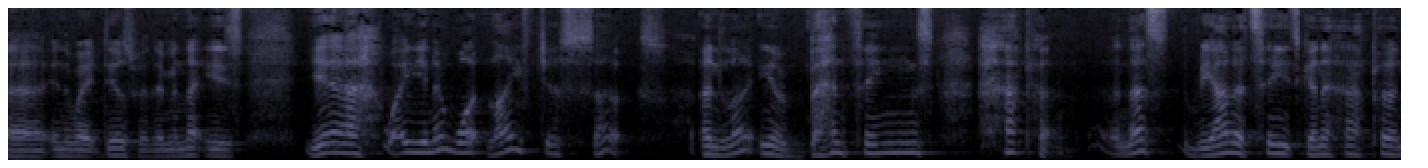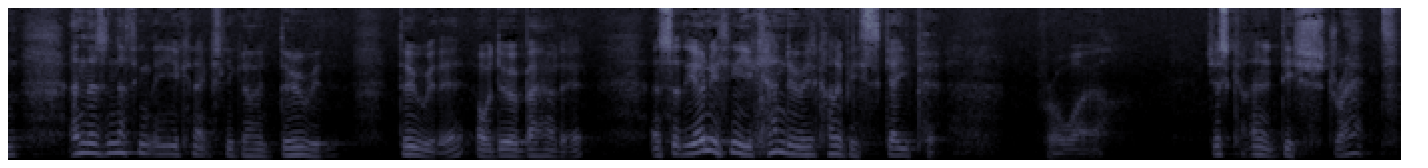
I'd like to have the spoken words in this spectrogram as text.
in the way it deals with them, and that is, yeah, well, you know what? Life just sucks. And, like, you know, bad things happen. And that's reality. It's going to happen. And there's nothing that you can actually go and do with, do with it or do about it. And so the only thing you can do is kind of escape it for a while. Just kind of distract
